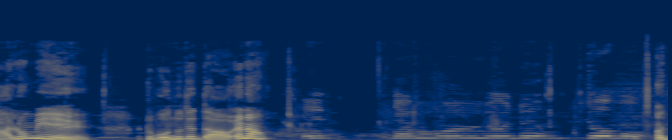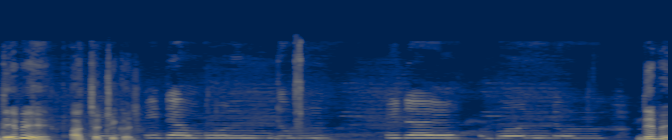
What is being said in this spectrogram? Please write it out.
ভালো মেয়ে একটু বন্ধুদের দাও। এ নাও। দেবে। আচ্ছা ঠিক আছে। দেবে?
